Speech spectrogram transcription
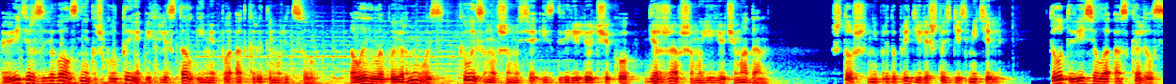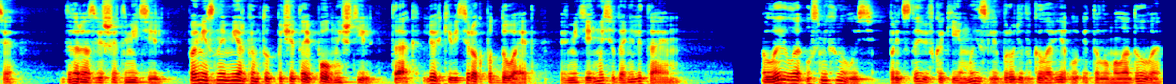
Ветер завивал снег в жгуты и хлестал ими по открытому лицу. Лейла повернулась к высунувшемуся из двери летчику, державшему ее чемодан. Что ж, не предупредили, что здесь метель. Тот весело оскалился. Да разве ж это метель? По местным меркам тут почитай полный штиль. Так, легкий ветерок поддувает. В метель мы сюда не летаем. Лейла усмехнулась, представив, какие мысли бродят в голове у этого молодого,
